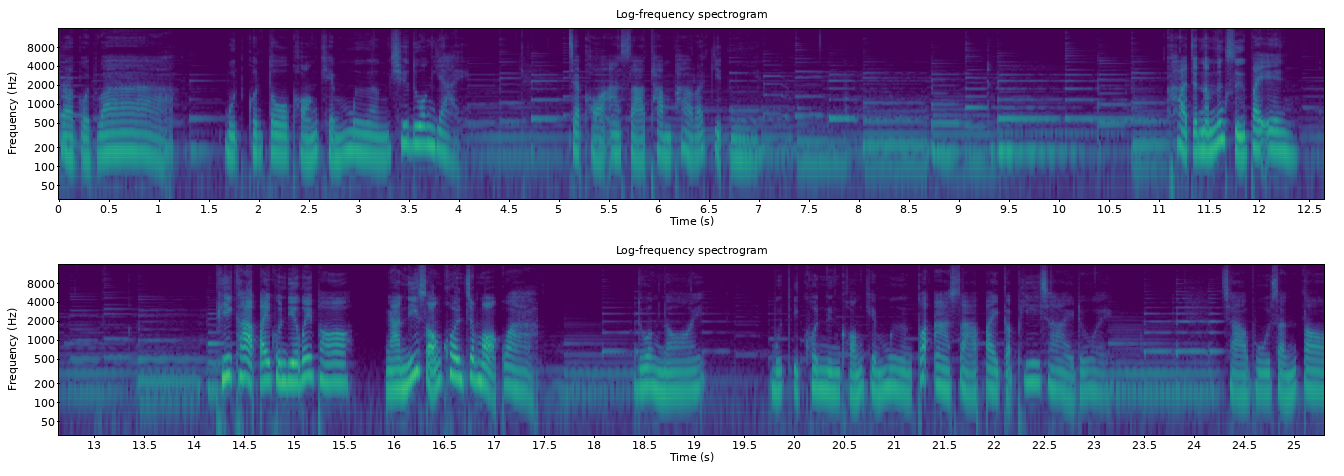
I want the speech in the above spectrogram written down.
ปรากฏว่า บุตรคนโตของเข็มเมืองชื่อด้วงใหญ่ จะขออาสาทำภารกิจนี้ ข้าจะนำหนังสือไปเอง พี่ข้าไปคนเดียวไม่พอ งานนี้สองคนจะเหมาะกว่า ด้วงน้อย บุตรอีกคนหนึ่งของเข็มเมืองก็อาสาไปกับพี่ชายด้วย ชาวภูสันตอ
